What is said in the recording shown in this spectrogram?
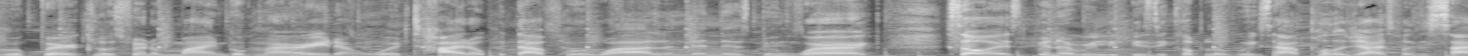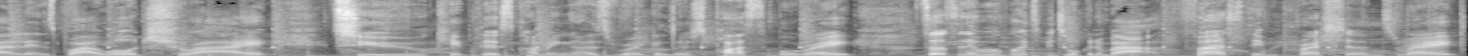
a very close friend of mine got married, and we're tied up with that for a while, and then there's been work. So it's been a really busy couple of weeks. I apologize for the silence, but I will try to keep this coming as regular as possible, right? So today we're going to be talking about first impressions, right?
